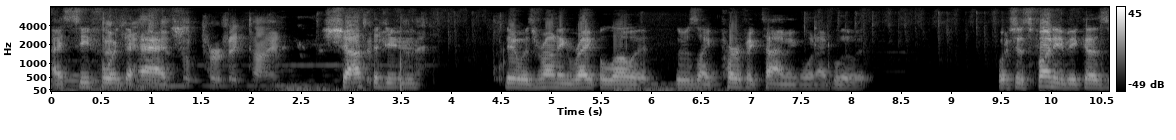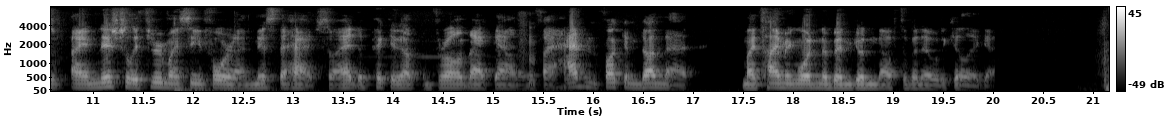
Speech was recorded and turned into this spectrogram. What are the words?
I see Ford the hatch, is The perfect time. shot the do dude that. that was running right below it. It was like perfect timing when I blew it. Which is funny because I initially threw my C4 and I missed the hatch, so I had to pick it up and throw it back down. And if I hadn't fucking done that, my timing wouldn't have been good enough to have been able to kill that guy.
